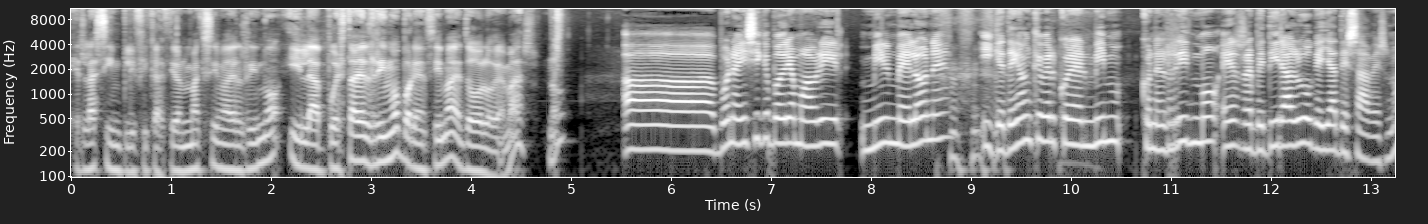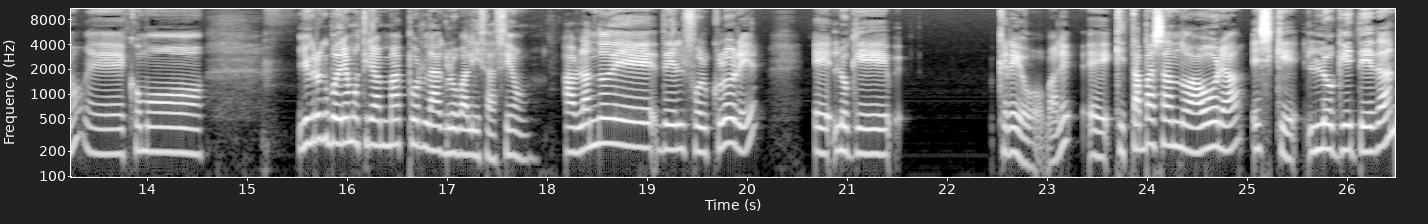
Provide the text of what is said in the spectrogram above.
es la simplificación máxima del ritmo y la puesta del ritmo por encima de todo lo demás, ¿no? Ah, bueno, ahí sí que podríamos abrir mil melones y que tengan que ver con el, mismo, con el ritmo es repetir algo que ya te sabes, ¿no? Eh, es como... Yo creo que podríamos tirar más por la globalización. Hablando de- del folclore, eh, lo que creo, ¿vale? Eh, que está pasando ahora es que lo que te dan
